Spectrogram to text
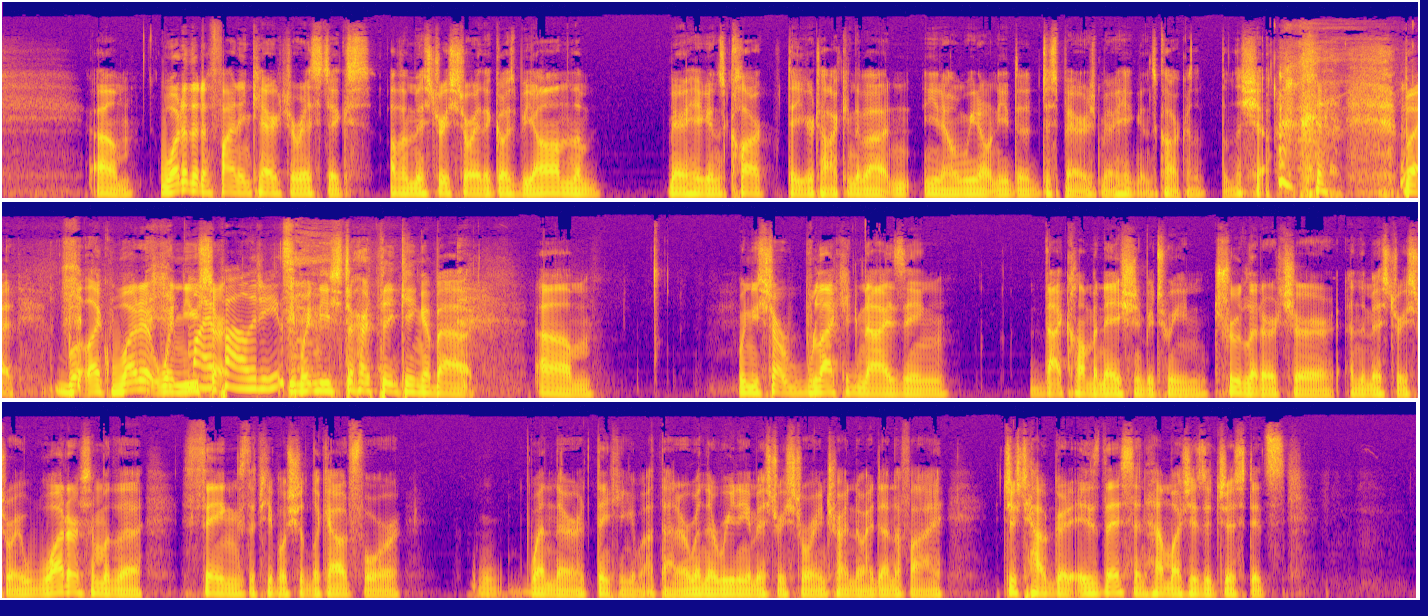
Um, what are the defining characteristics of a mystery story that goes beyond the Mary Higgins Clark that you're talking about? And, you know, we don't need to disparage Mary Higgins Clark on, on the show, but but like what are- when you My start apologies. when you start thinking about um, when you start recognizing that combination between true literature and the mystery story, what are some of the things that people should look out for when they're thinking about that or when they're reading a mystery story and trying to identify just how good is this and how much is it just it's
